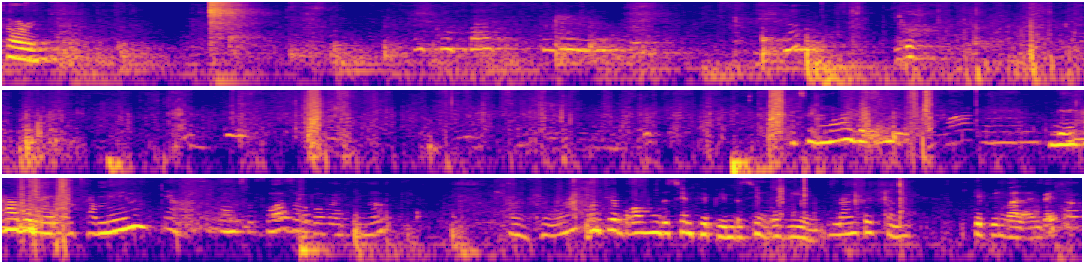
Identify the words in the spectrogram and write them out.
sorry Guten Morgen. Wir haben einen Termin. Ja, Sie kommen zur Vorsorge heute, ne? Und wir brauchen ein bisschen Pipi, ein bisschen Urin. Dankeschön. Ich gebe Ihnen mal einen Becher.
